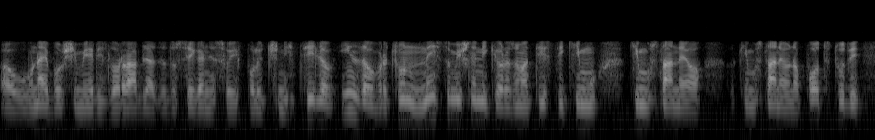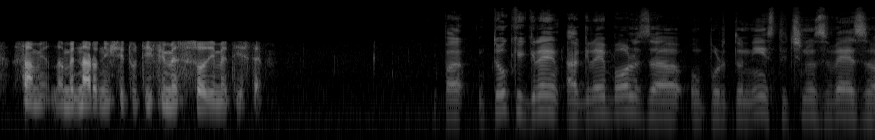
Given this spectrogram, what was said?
v najboljši meri zlorablja za doseganje svojih političnih ciljev in za obračun neistomišljeniki oziroma tisti, ki mu, ki mu stanejo ki mu stanejo na pot, tudi sami mednarodni inštitut IFIMES sodi med tiste. Pa tukaj gre, a gre bolj za oportunistično zvezo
